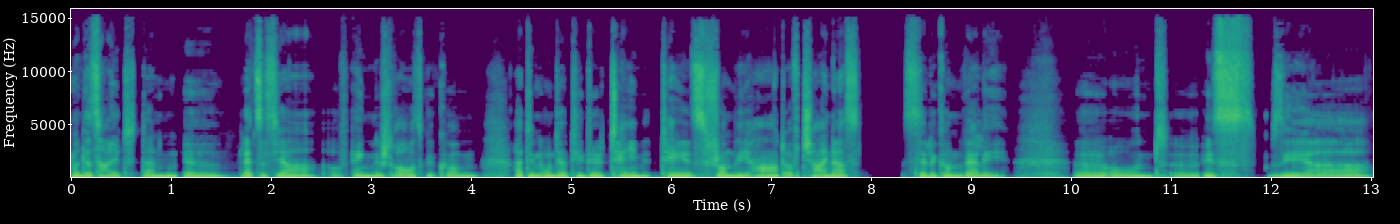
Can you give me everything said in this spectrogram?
und ist halt dann äh, letztes Jahr auf Englisch rausgekommen, hat den Untertitel Tales from the Heart of China's Silicon Valley äh, und äh, ist sehr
